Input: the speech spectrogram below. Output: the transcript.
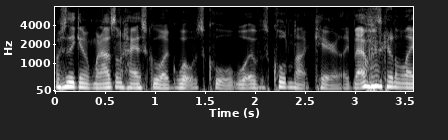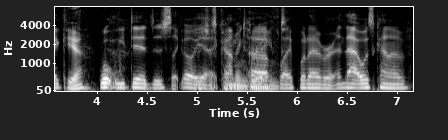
I was thinking when I was in high school, like what was cool. Well, it was cool to not care. Like that was kind of like Yeah, what Yeah. we did just like oh It's yeah just like, i'm of tough like whatever and that was kind of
